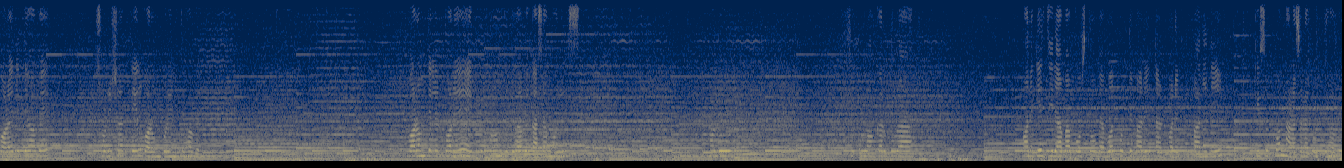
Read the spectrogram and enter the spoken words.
কড়াই দিতে হবে, সরিষার তেল গরম করে নিতে হবে। গরম তেলের পরে একটু ফোড়ন দিতে হবে কাঁচামরিচ হলুদ, শুকনো লঙ্কার গুঁড়া। অনেকে জিরা বা পোস্ত ব্যবহার করতে পারে, তারপরে একটু পানি দিয়ে কিছুক্ষণ নাড়াচাড়া করতে হবে।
